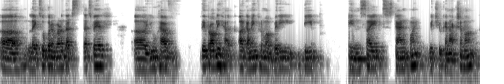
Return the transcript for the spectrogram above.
uh, like super important. That's that's where uh, you have they probably have are coming from a very deep insight standpoint, which you can action on.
